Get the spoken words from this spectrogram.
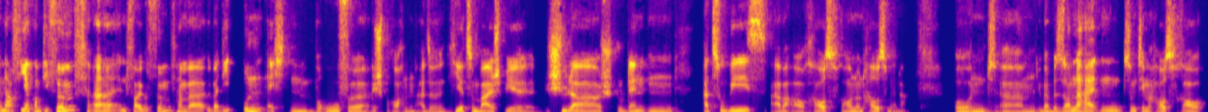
Nach vier kommt die fünf. Äh, in Folge fünf haben wir über die unechten Berufe gesprochen. Also hier zum Beispiel Schüler, Studenten, Azubis, aber auch Hausfrauen und Hausmänner. Und ähm, über Besonderheiten zum Thema Hausfrau,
